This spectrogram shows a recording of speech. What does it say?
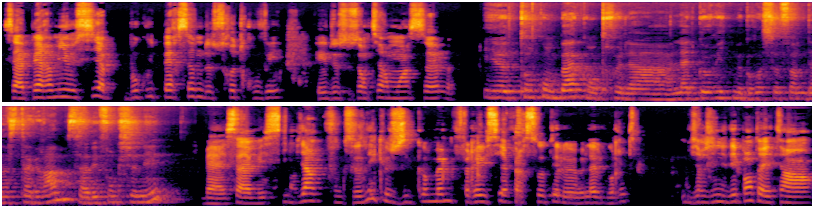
ça a permis aussi à beaucoup de personnes de se retrouver et de se sentir moins seules. Et ton combat contre l'algorithme grossophone d'Instagram, ça avait fonctionné? Ben, Ça avait si bien fonctionné que j'ai quand même réussi à faire sauter l'algorithme. Virginie Despentes a été un,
